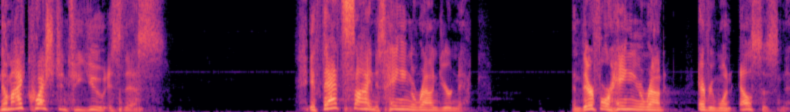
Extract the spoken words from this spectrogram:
Now, my question to you is this if that sign is hanging around your neck, and therefore hanging around everyone else's neck,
